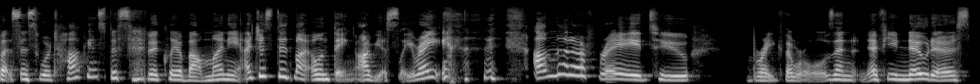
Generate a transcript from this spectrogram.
But since we're talking specifically about money, I just did my own thing, obviously, right? I'm not afraid to break the rules. And if you notice,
